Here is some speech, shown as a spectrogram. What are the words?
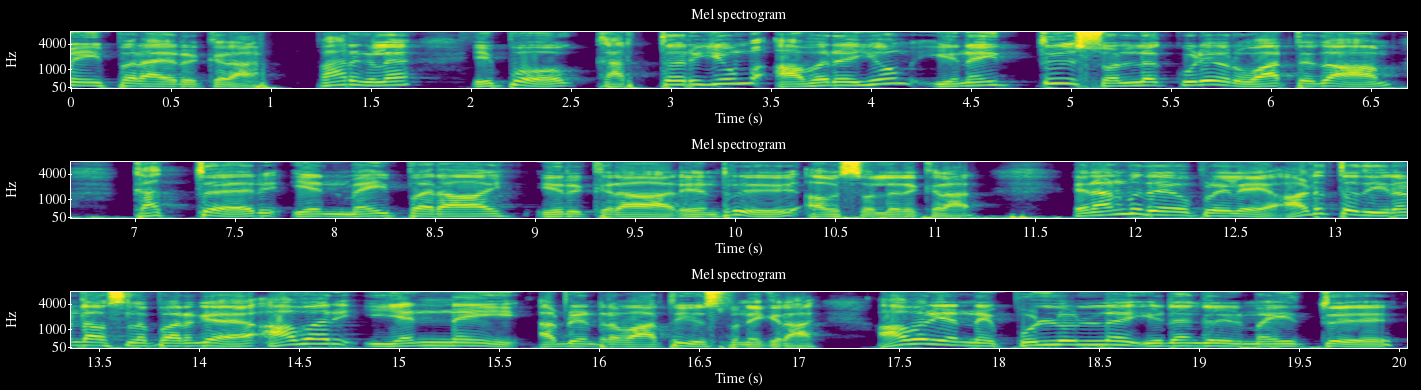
மெய்ப்பராக இருக்கிறார் பாருங்களேன் இப்போ கர்த்தரையும் அவரையும் இணைத்து சொல்லக்கூடிய ஒரு வார்த்தை தான் கத்தர் என் மெய்ப்பராய் இருக்கிறார் என்று அவர் சொல்லியிருக்கிறார். என் அன்பு தேவ அடுத்தது இரண்டாவது பாருங்க அவர் என்னை அப்படின்ற வார்த்தை யூஸ் பண்ணிக்கிறார். அவர் என்னை புல்லுள்ள இடங்களில் மைத்து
